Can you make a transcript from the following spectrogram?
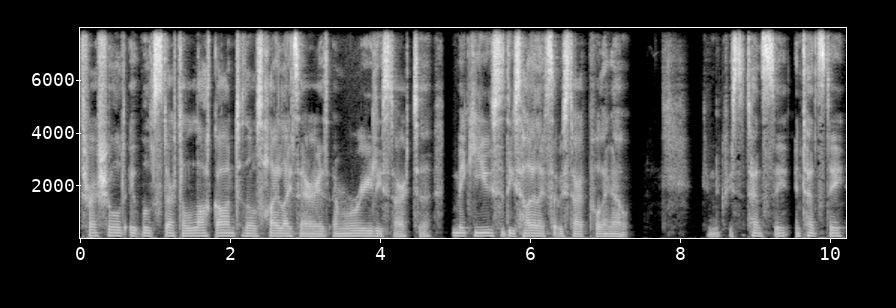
threshold, it will start to lock on to those highlights areas and really start to make use of these highlights that we start pulling out. Can increase the intensity, intensity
